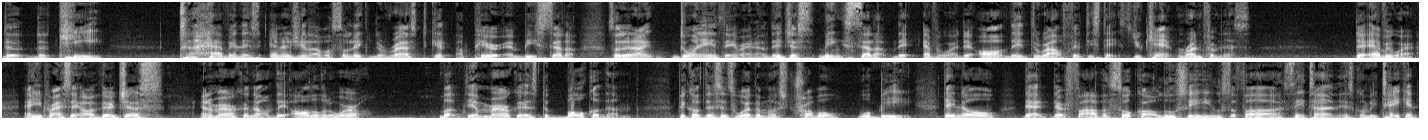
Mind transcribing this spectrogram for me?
the the key to having this energy level, so they the rest get appear and be set up. So they're not doing anything right now; they're just being set up. They're everywhere. They're all they throughout fifty states. You can't run from this. They're everywhere, and you probably say, "Oh, they're just." In America, no, they all over the world. But the America is the bulk of them because this is where the most trouble will be. They know that their father, so-called Lucy, Lucifer, Satan, is going to be taken,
